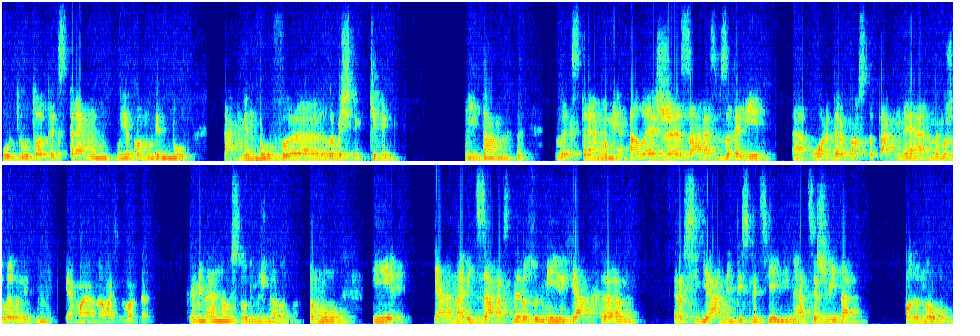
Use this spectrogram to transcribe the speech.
у, у тот екстремум, у якому він був. Так, він був, е, вибачте, і там, в екстремумі, але ж зараз взагалі е, ордер просто так не, неможливо відмінити. Я маю на увазі ордер кримінального суду міжнародного. Тому і я навіть зараз не розумію, як е, росіяни після цієї війни, а це ж війна, ну,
